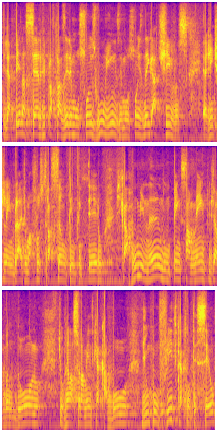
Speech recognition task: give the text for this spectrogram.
ele apenas serve para trazer emoções ruins, emoções negativas. É a gente lembrar de uma frustração o tempo inteiro, ficar ruminando um pensamento de abandono, de um relacionamento que acabou, de um conflito que aconteceu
